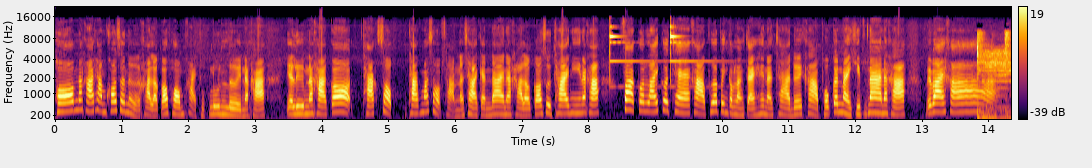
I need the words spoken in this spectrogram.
พร้อมนะคะทำข้อเสนอค่ะ แล้วก็พร้อมขายทุกรุ่นเลยนะคะ อย่าลืมนะคะก็ทักสอบทักมาสอบถามนาชากันได้นะคะ แล้วก็สุดท้ายนี้นะคะ ฝากกดไลค์กดแชร์ค่ะ เพื่อเป็นกำลังใจให้นัชชาด้วยค่ะ พบกันใหม่คลิปหน้านะคะ บ๊ายบายค่ะ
